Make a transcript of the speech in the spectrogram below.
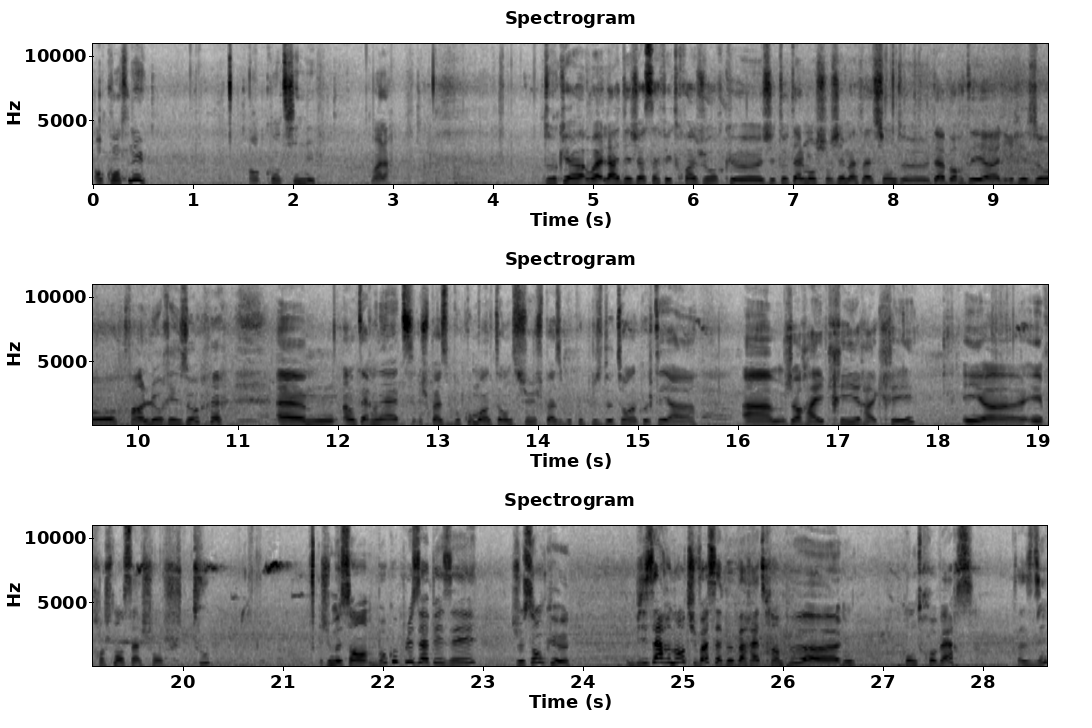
en contenu, en continu. Voilà. Donc euh, ouais, là déjà ça fait trois jours que j'ai totalement changé ma façon d'aborder euh, les réseaux, enfin le réseau. Euh, internet, je passe beaucoup moins de temps dessus, je passe beaucoup plus de temps à côté à, genre à écrire, à créer. Et, franchement ça change tout. Je me sens beaucoup plus apaisée. Je sens que bizarrement, tu vois, ça peut paraître un peu une controverse, ça se dit,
